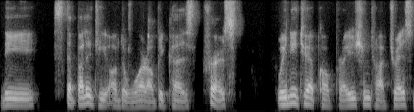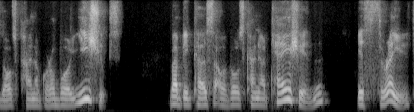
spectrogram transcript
the stability of the world because first, we need to have cooperation to address those kind of global issues. But because of those kind of tension, it threat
